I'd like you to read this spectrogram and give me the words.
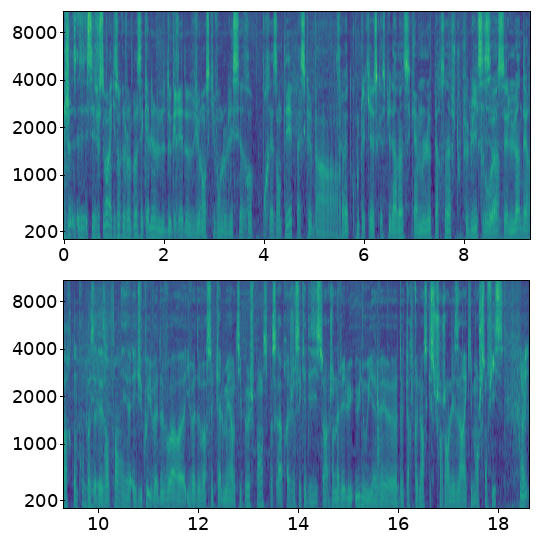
C'est justement la question que je me pose c'est quel est le degré de violence qu'ils vont le laisser représenter? Parce que ben Ça va être compliqué parce que Spider-Man c'est quand même le personnage tout public C'est où ça. euh, c'est l'un des rares qu'on propose à des enfants. Et, et du coup, il va devoir, euh, il va devoir se calmer un petit peu, je pense, parce qu'après, je sais qu'il y a des histoires. J'en avais lu une où il y avait euh, Dr Connors qui se change en lézard et qui mange son fils, oui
